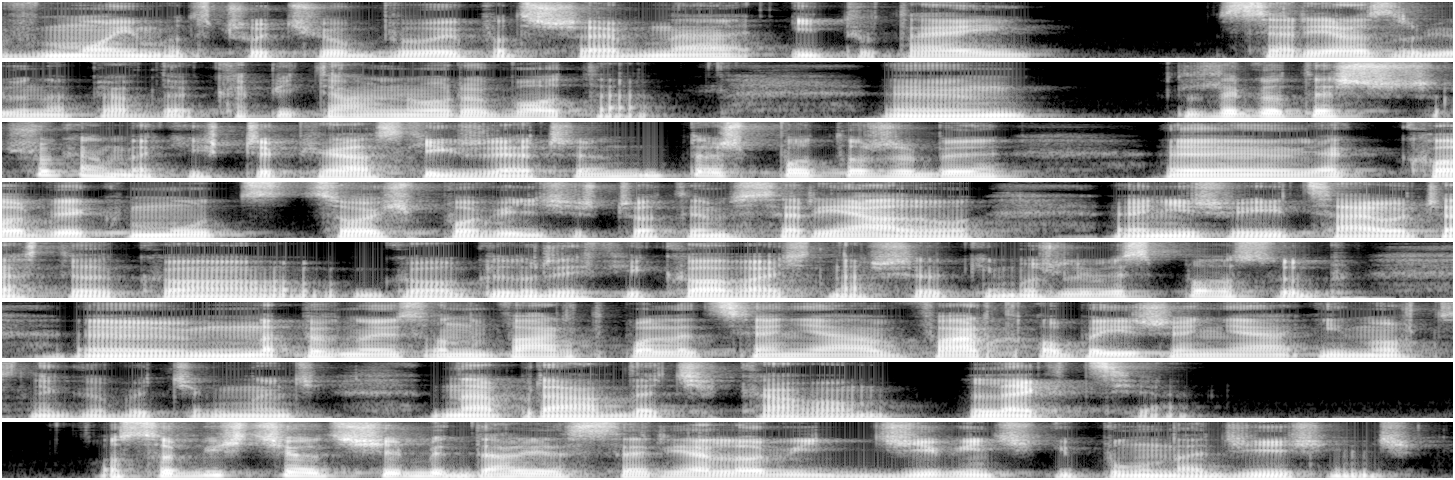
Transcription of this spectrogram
w moim odczuciu były potrzebne i tutaj serial zrobił naprawdę kapitalną robotę. E, dlatego też szukam jakichś czepialskich rzeczy, też po to, żeby jakkolwiek móc coś powiedzieć jeszcze o tym serialu, e, niż i cały czas tylko go gloryfikować na wszelki możliwy sposób. E, na pewno jest on wart polecenia, wart obejrzenia i można z niego wyciągnąć naprawdę ciekawą lekcję. Osobiście od siebie daję serialowi 9,5 na 10.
